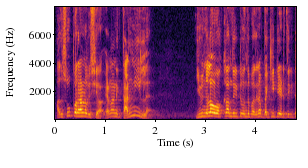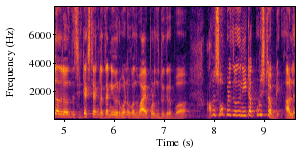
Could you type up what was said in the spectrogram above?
அது சூப்பரான விஷயம். ஏன்னா அன்றைக்கி தண்ணி இல்லை. இவங்கெல்லாம் உட்காந்துக்கிட்டு வந்து பார்த்தீங்கன்னா பக்கெட்டு எடுத்துக்கிட்டு அதில் வந்து சின்டெக்ஸ் டேங்கில் தண்ணி வருமானு வந்து வாய இருக்கிறப்போ அவன் சோப் எடுத்து வந்து நீட்டாக குளிச்சிட்டா அப்படி ஆள்.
